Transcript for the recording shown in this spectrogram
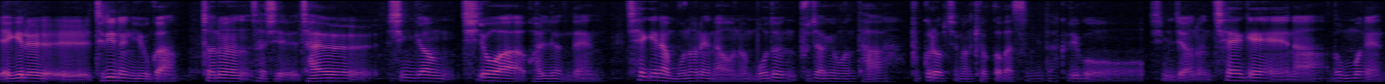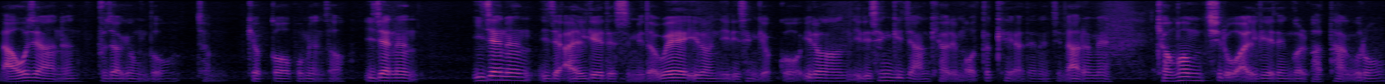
얘기를 드리는 이유가 저는 사실 자율신경 치료와 관련된 책이나 문헌에 나오는 모든 부작용은 다 부끄럽지만 겪어봤습니다. 그리고 심지어는 책에나 논문에 나오지 않은 부작용도 참 겪어보면서 이제는 이제는 이제 알게 됐습니다. 왜 이런 일이 생겼고 이런 일이 생기지 않게 하려면 어떻게 해야 되는지 나름의 경험치로 알게 된 걸 바탕으로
